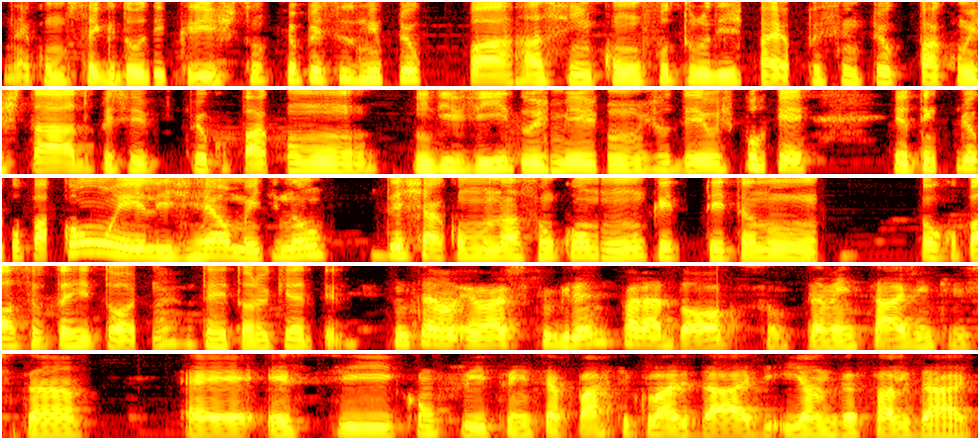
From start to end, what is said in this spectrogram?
né, como seguidor de Cristo, eu preciso me preocupar assim com o futuro de Israel, eu preciso me preocupar com o Estado, preciso me preocupar como indivíduos mesmo, judeus, porque eu tenho que me preocupar com eles realmente, não deixar como nação comum que tentando ocupar seu território, né, o território que é dele. Então, eu acho que o grande paradoxo da mensagem cristã é esse conflito entre a particularidade e a universalidade.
